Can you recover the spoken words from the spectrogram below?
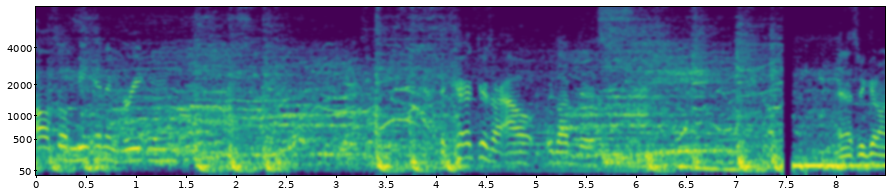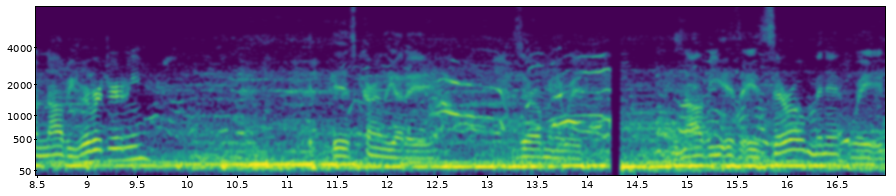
Also meeting and greeting. The characters are out. We love this. And as we get on Na'vi River journey, it is currently at a zero minute wait. Na'vi is a zero minute wait.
